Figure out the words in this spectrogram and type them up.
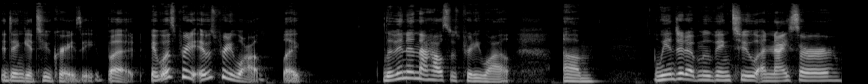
it didn't get too crazy. But it was pretty it was pretty wild. Like living in that house was pretty wild. Um, we ended up moving to a nicer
